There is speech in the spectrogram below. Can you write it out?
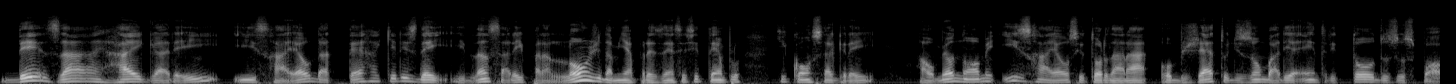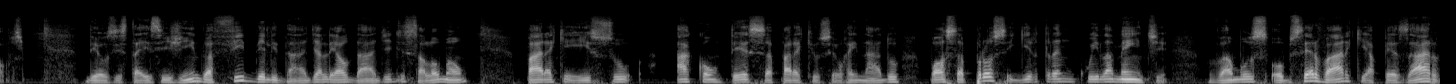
desarraigarei Israel da terra que lhes dei e lançarei para longe da minha presença esse templo que consagrei ao meu nome, Israel se tornará objeto de zombaria entre todos os povos. Deus está exigindo a fidelidade, a lealdade de Salomão para que isso aconteça para que o seu reinado possa prosseguir tranquilamente. Vamos observar que, apesar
